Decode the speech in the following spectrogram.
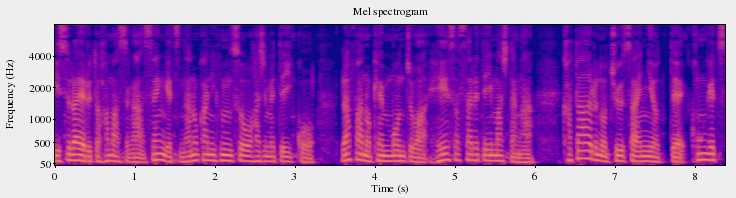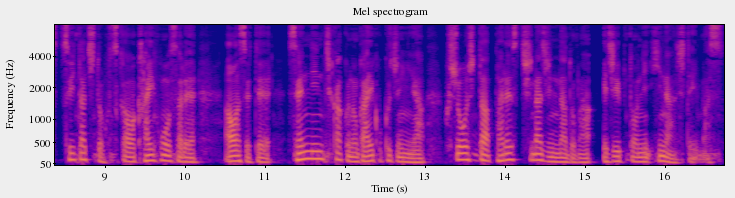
イスラエルとハマスが先月7日に紛争を始めて以降ラファの検問所は閉鎖されていましたがカタールの仲裁によって今月1日と2日は解放され合わせて1000人近くの外国人や負傷したパレスチナ人などがエジプトに避難しています。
